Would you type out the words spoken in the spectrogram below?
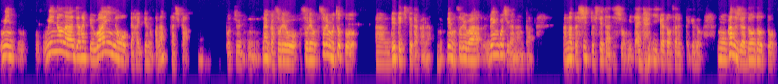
ウィン、ウィノナーじゃなくてワイノーって入ってるのかな？確か。途中で、うんなんかそれを、それそれもちょっとあの出てきてたかな。でもそれは弁護士がなんか、あなた嫉妬してたでしょみたいな言い方をされてたけど、もう彼女は堂々と、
